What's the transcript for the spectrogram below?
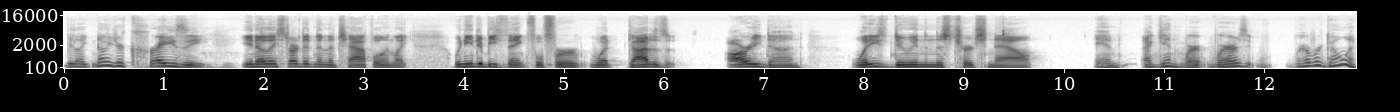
be like, no, you're crazy. Mm-hmm. You know, they started in the chapel and like we need to be thankful for what God has already done, what He's doing in this church now, and again, where where is it? Where we're going,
